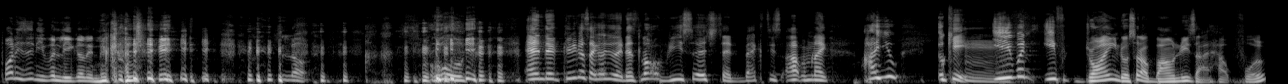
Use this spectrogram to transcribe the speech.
Porn isn't even legal in the country. Look, oh. and the clinical psychologist is like, there's a lot of research that backs this up. I'm like, are you okay? Hmm. Even if drawing those sort of boundaries are helpful,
